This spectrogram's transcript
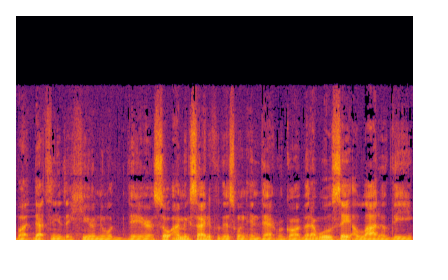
but that's neither here nor there. So I'm excited for this one in that regard. But I will say a lot of the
